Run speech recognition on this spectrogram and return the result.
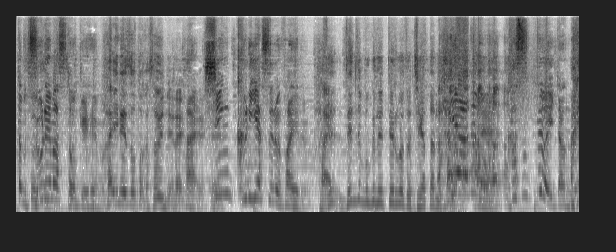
多分潰れます東京 FM ハイレゾとかそういうんじゃないはいですね。新クリアするファイル。はい。ぜ全然僕の言ってること違ったんです。よいやでえもかすってはいたんで。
